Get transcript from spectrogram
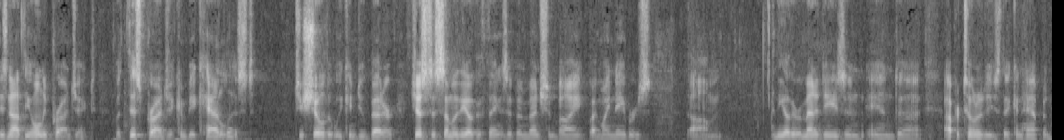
is not the only project, but this project can be a catalyst to show that we can do better, just as some of the other things have been mentioned by, by my neighbors, um, and the other amenities and, and uh, opportunities that can happen.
